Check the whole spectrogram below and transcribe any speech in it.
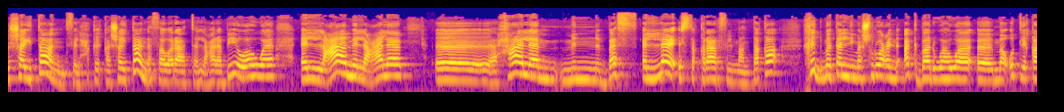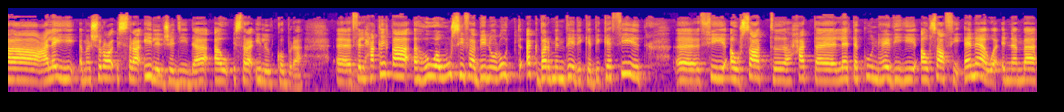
شيطان في الحقيقة شيطان الثورات العربية وهو العامل على حالة من بث اللا استقرار في المنطقة خدمة لمشروع أكبر وهو ما أطلق عليه مشروع إسرائيل الجديدة أو إسرائيل الكبرى. في الحقيقة هو وصف بنعوت أكبر من ذلك بكثير في أوساط حتى لا تكون هذه أوصافي أنا وإنما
